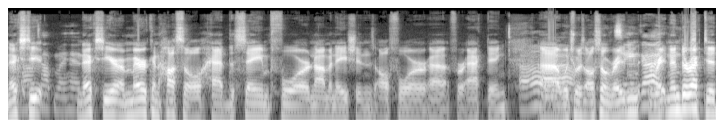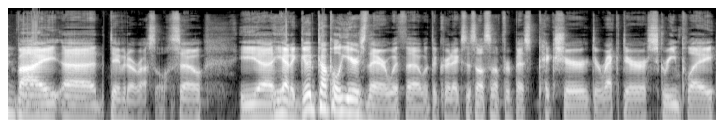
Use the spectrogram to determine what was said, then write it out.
Next year, top of my head. next year, American Hustle had the same four nominations, all four uh, for acting, Oh, uh, wow. which was also written written and directed by uh, David O. Russell. So he uh, he had a good couple years there with uh, with the critics. It's also up for best picture, director, screenplay,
